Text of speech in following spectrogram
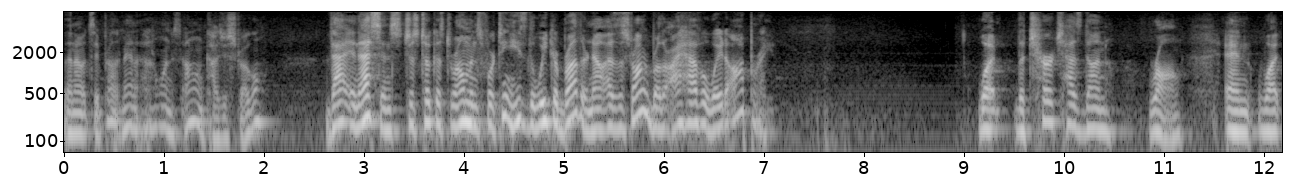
then I would say, brother, man, I don't want to, I don't want to cause you struggle. That, in essence, just took us to Romans 14. He's the weaker brother. Now, as the stronger brother, I have a way to operate. What the church has done wrong, and what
